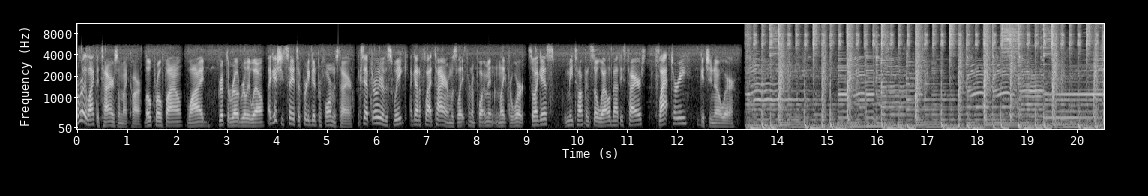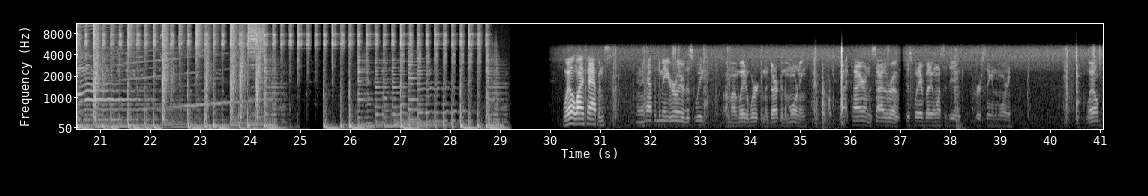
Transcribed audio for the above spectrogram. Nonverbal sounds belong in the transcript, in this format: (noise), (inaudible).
I really like the tires on my car. Low profile, wide, grip the road really well. I guess you'd say it's a pretty good performance tire. Except earlier this week, I got a flat tire and was late for an appointment and late for work. So I guess me talking so well about these tires, flattery gets you nowhere. Well, life happens, and it happened to me earlier this week on my way to work in the dark in the morning. Flat tire on the side of the road, just what everybody wants to do first thing in the morning. Well,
